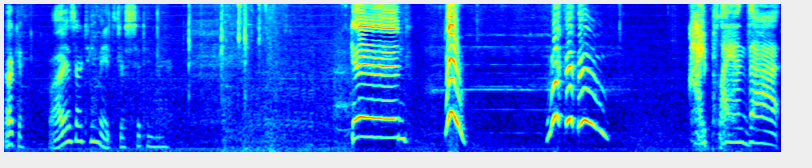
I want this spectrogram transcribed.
Okay. Why is our teammates just sitting there? Good! Woo! Woohoo! I planned that.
